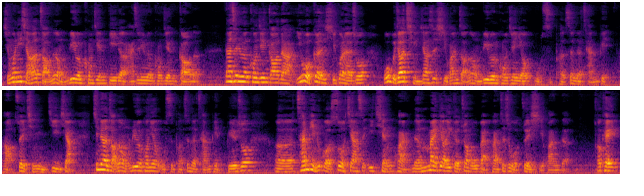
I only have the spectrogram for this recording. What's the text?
请问你想要找那种利润空间低的，还是利润空间高的？但是利润空间高的啊，以我个人习惯来说，我比较倾向是喜欢找那种利润空间有五十 percent 的产品，好，所以请你记一下，尽量找那种利润空间有五十 percent 的产品。比如说，呃，产品如果售价是一千块，能卖掉一个赚五百块，这是我最喜欢的。OK，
